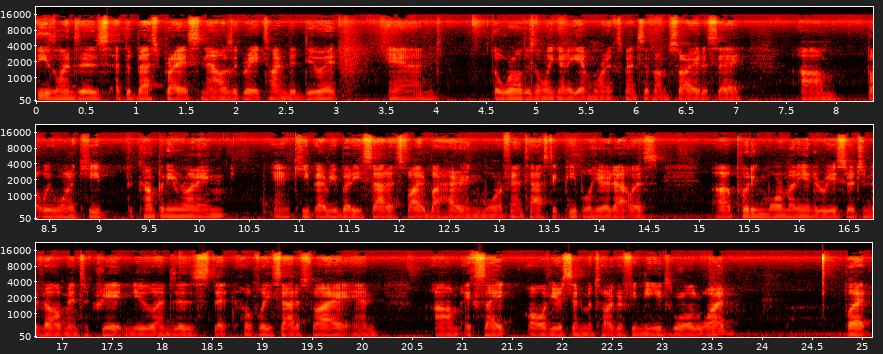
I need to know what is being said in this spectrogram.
these lenses at the best price, now is a great time to do it. And the world is only going to get more expensive, I'm sorry to say. Um, but we want to keep the company running and keep everybody satisfied by hiring more fantastic people here at Atlas, uh, putting more money into research and development to create new lenses that hopefully satisfy and um, excite all of your cinematography needs worldwide. But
